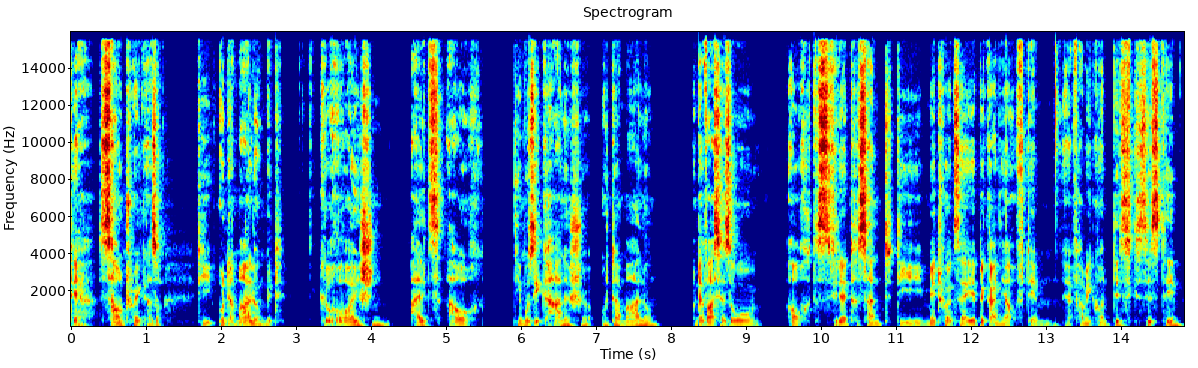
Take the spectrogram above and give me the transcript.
der Soundtrack, also die Untermalung mit Geräuschen als auch die musikalische Untermalung. Und da war es ja so, auch, das ist wieder interessant, die Metroid-Serie begann ja auf dem Famicom Disk-System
